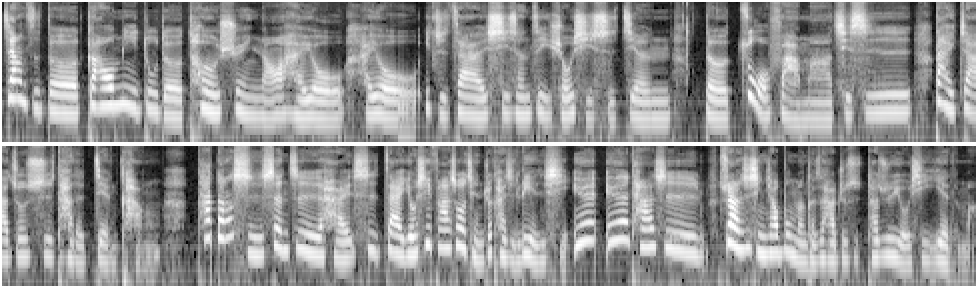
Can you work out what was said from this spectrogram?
这样子的高密度的特训，然后还有还有一直在牺牲自己休息时间的做法嘛，其实代价就是他的健康。他当时甚至还是在游戏发售前就开始练习，因为因为他是虽然是行销部门，可是他就是他就是游戏业的嘛，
